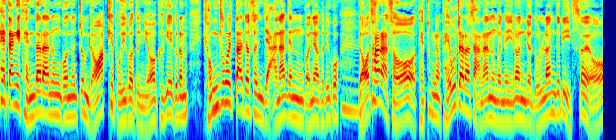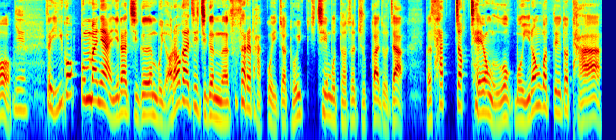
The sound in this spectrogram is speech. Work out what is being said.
해당이 된다라는 거는 좀 명확해 보이거든요. 그게 그럼 경중을 따져서 이제 안 하겠는 거냐 그리고 여사라서 대통령 배우자라서 안 하는 거냐 이런 논란들이 있어요. 예. 그래서 이것뿐만이 아니라 지금 뭐 여러 가지 지금 수사를 받고 있죠. 도이치모터스 주가 조작, 그 사적 채용 의혹 뭐 이런 것들도 다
